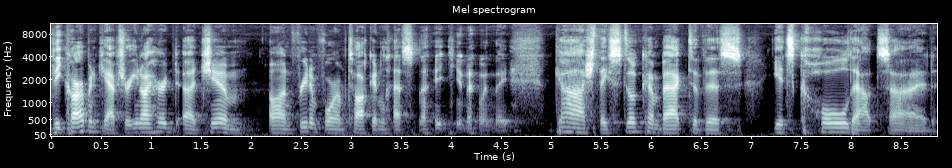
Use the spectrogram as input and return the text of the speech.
the carbon capture. You know, I heard uh, Jim on Freedom Forum talking last night. You know, and they, gosh, they still come back to this. It's cold outside.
